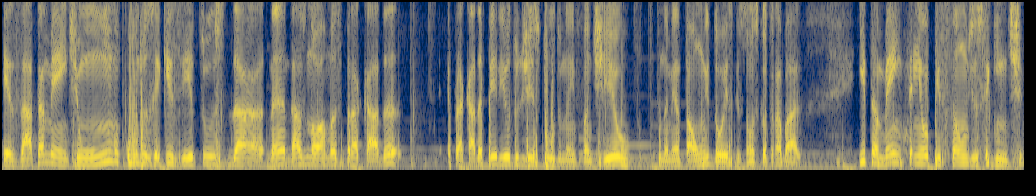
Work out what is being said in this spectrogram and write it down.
Exatamente, um, um dos requisitos da, né, das normas para cada para cada período de estudo, né, infantil, fundamental 1 e 2, que são os que eu trabalho. E também tem a opção de o seguinte:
